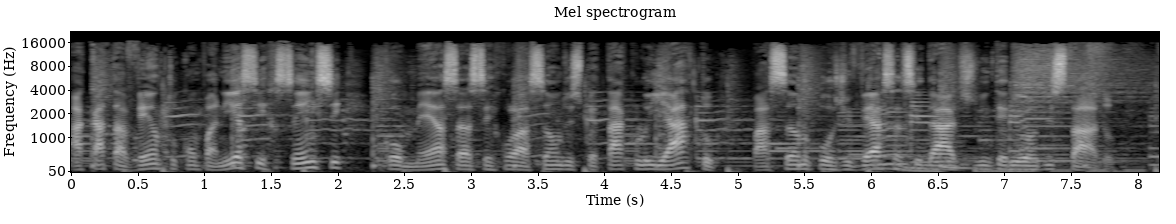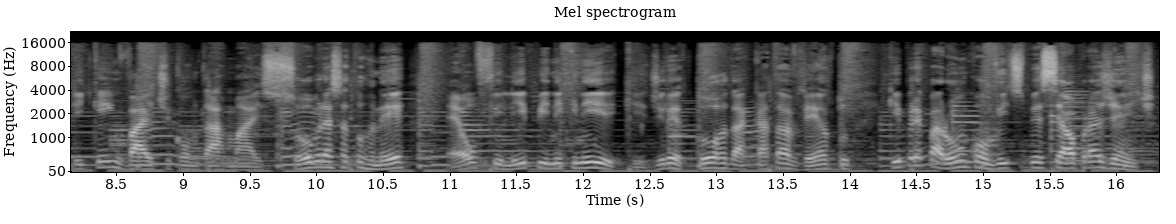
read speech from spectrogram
a Catavento Companhia Circense começa a circulação do espetáculo Iato, passando por diversas cidades do interior do estado. E quem vai te contar mais sobre essa turnê é o Felipe Nicknick, diretor da Catavento, que preparou um convite especial para a gente.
